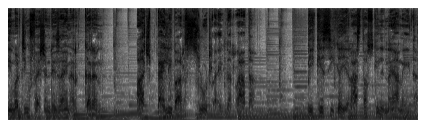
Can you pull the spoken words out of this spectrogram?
इमर्जिंग फ़ैशन डिज़ाइनर करण आज पहली बार स्लो ड्राइव कर रहा था। बीकेसी का यह रास्ता उसके लिए नया नहीं था।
